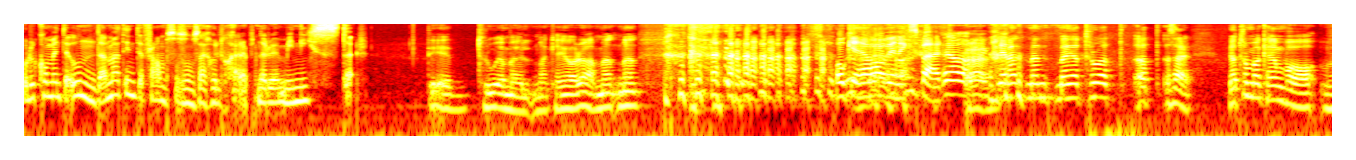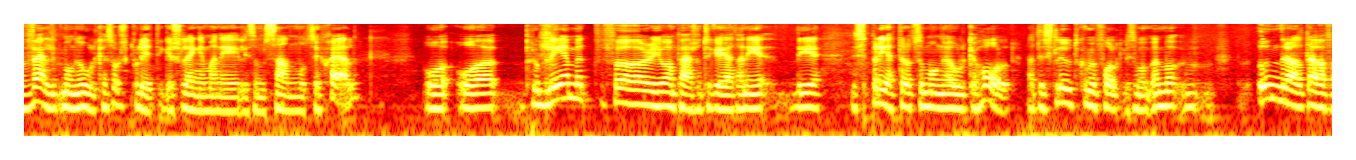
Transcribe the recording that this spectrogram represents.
Och du kommer inte undan med att inte framstå som särskilt skärpt när du är minister. Det tror jag möjligt man kan göra. Men, men, Okej, här har vi en expert. men, men, men jag tror att, att så här, jag tror man kan vara väldigt många olika sorts politiker så länge man är liksom sann mot sig själv. Och, och problemet för Johan Persson tycker jag är att han är, det, det spretar åt så många olika håll. Att till slut kommer folk liksom, vad- under allt det här,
